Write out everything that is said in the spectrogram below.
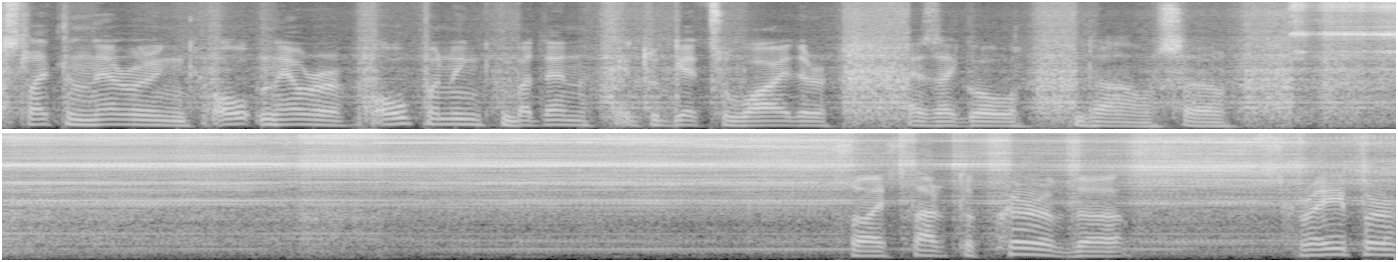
slightly narrowing narrower opening but then it gets wider as I go down so. So I start to curve the scraper.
